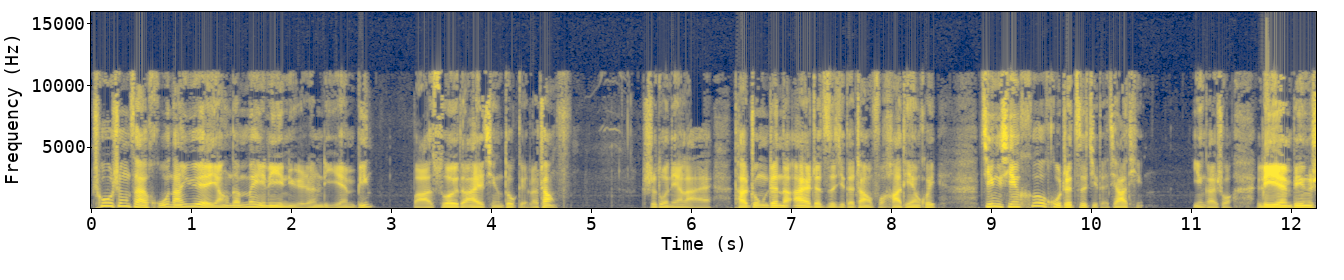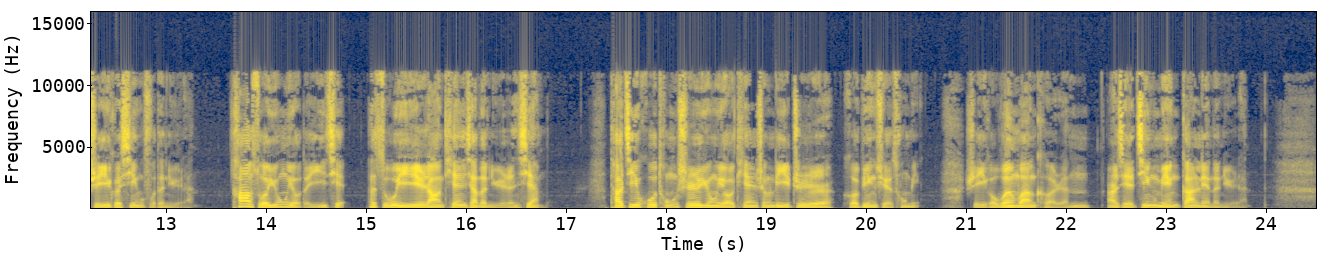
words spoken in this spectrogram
出生在湖南岳阳的魅力女人李艳冰，把所有的爱情都给了丈夫。十多年来，她忠贞的爱着自己的丈夫哈天辉，精心呵护着自己的家庭。应该说，李艳冰是一个幸福的女人。她所拥有的一切，足以让天下的女人羡慕。她几乎同时拥有天生丽质和冰雪聪明，是一个温婉可人而且精明干练的女人，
